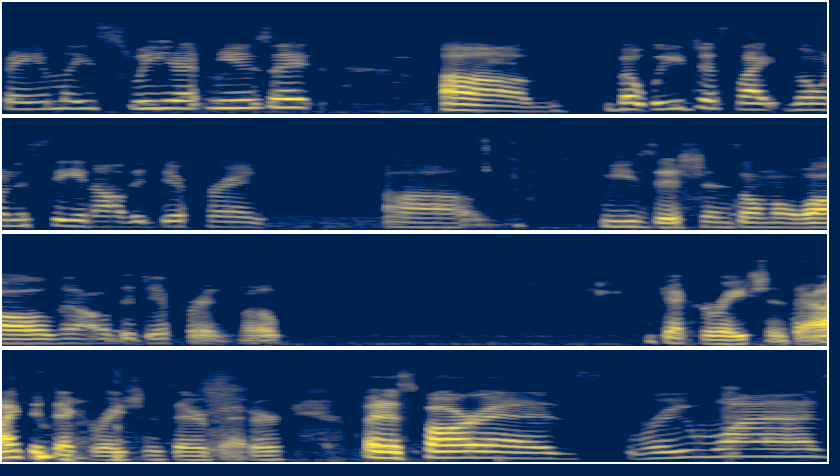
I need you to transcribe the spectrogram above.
family suite at music, um, but we just liked going to seeing all the different um, musicians on the wall and all the different little decorations there. I like the decorations there better. But as far as room wise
